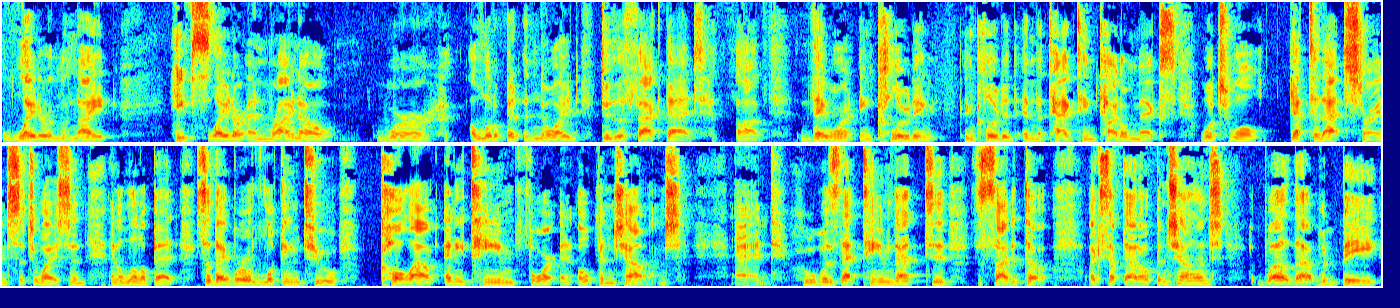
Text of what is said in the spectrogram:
later in the night. Heath Slater and Rhino were a little bit annoyed due to the fact that uh, they weren't including included in the tag team title mix, which will get to that strange situation in a little bit. So they were looking to call out any team for an open challenge. And who was that team that decided to accept that open challenge? Well, that would be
